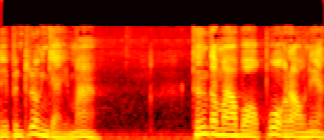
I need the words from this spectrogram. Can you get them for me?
นี่เป็นเรื่องใหญ่มาก ถึงตมาบอกพวกเราเนี่ย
